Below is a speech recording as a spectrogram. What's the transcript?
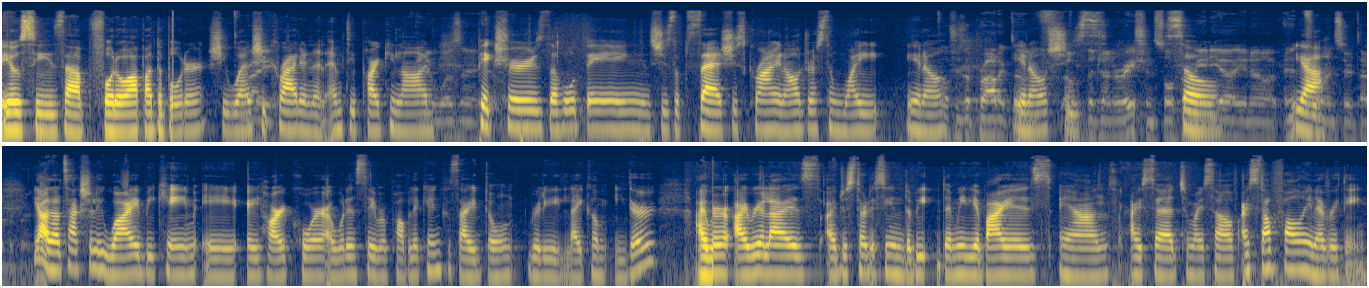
AOC's uh, photo op at the border. She went, she cried in an empty parking lot. And it wasn't. pictures, the whole thing. And she's upset. She's crying, all dressed in white. You know. Well, she's a product You of, know, of she's- the generation, social so- media, you know, Yeah. type of thing. Yeah, that's actually why I became a, a hardcore. I wouldn't say Republican because I don't really like them either. I, I realized I just started seeing the, the media bias, and I said to myself, I stopped following everything.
